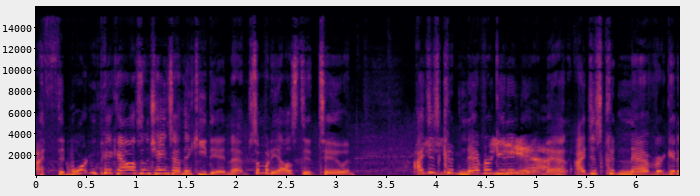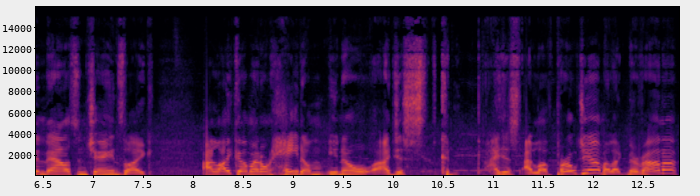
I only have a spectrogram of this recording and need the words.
I, did Wharton pick Alice in Chains? I think he did, and that, somebody else did too. And I just could never get into Yeah. him, man. I just could never get into Alice in Chains. Like, I like them. I don't hate them. You know, I just could. I just I love Pearl Jam. I like Nirvana,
